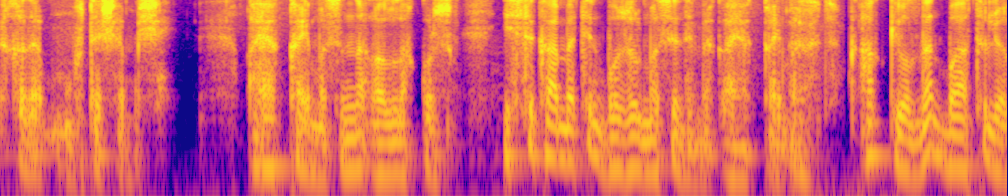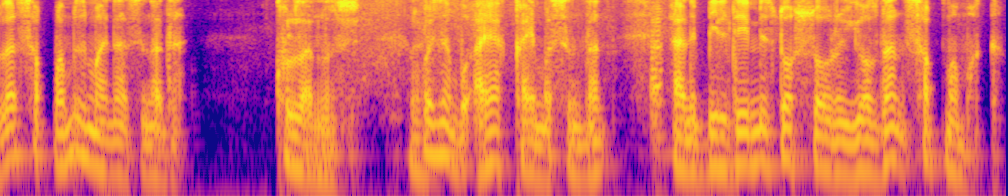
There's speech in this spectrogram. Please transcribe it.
Ne kadar muhteşem bir şey. Ayak kaymasından Allah korusun. İstikametin bozulması demek ayak kayması. Hak yoldan batıl yola sapmamız manasına da kullanılır. O yüzden bu ayak kaymasından yani bildiğimiz dost doğru yoldan sapmamak.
